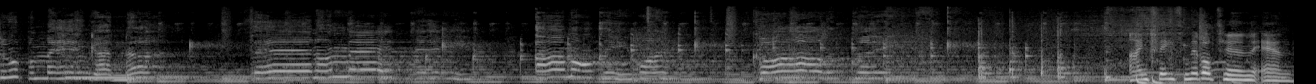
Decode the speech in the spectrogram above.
Superman got nothing on me. I'm only one call away. I'm Faith Middleton, and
